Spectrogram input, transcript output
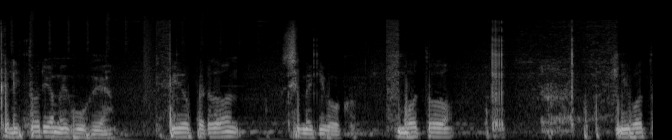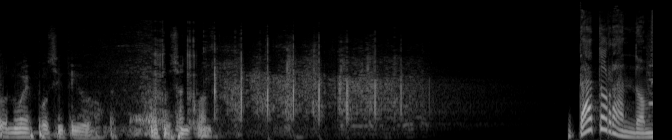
Que la historia me juzgue. Pido perdón si me equivoco. Voto. Mi voto no es positivo. Voto es en contra. Dato random.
